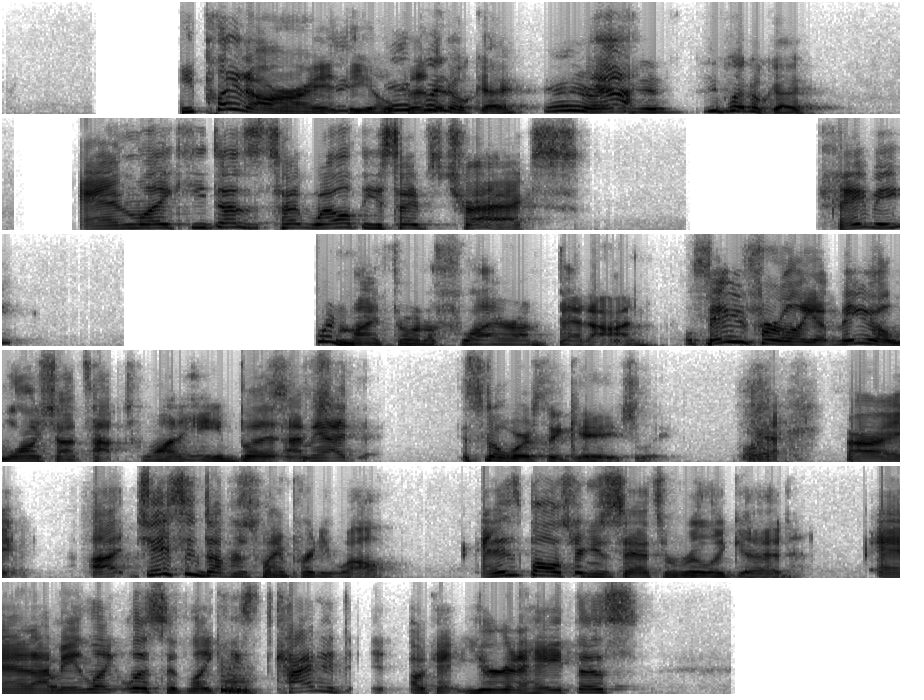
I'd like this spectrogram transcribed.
He played all right at the Yeah, Open. he played okay. Yeah, right. Yeah. He- He played okay. And like he does ty- well these types of tracks. Maybe. Wouldn't mind throwing a flyer on bet on. Maybe for like a maybe a long shot top twenty, but I mean I It's no worse than K.H. Lee. yeah. All right. Uh, Jason Dufner's playing pretty well. And his ball striking stats are really good. And I mean, like, listen, like he's kind of okay, you're gonna hate this.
